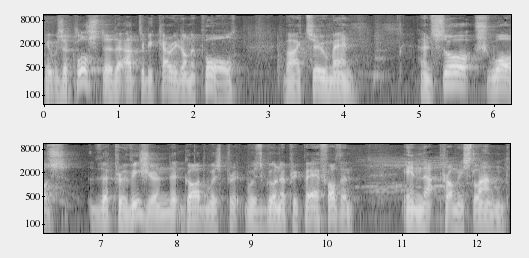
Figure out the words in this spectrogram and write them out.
It was a cluster that had to be carried on a pole by two men. And such was the provision that God was, was going to prepare for them in that promised land.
